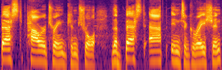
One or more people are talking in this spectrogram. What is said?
best powertrain control, the best app integration,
